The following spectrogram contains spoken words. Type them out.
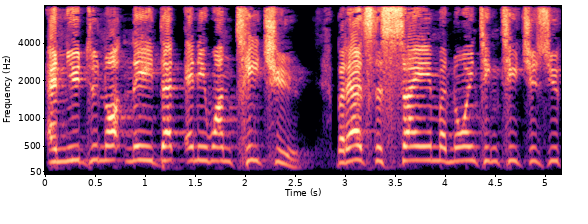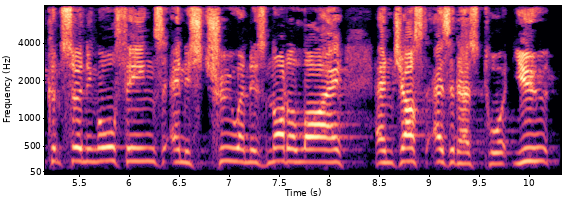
And you do not need that anyone teach you. But as the same anointing teaches you concerning all things and is true and is not a lie, and just as it has taught you,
